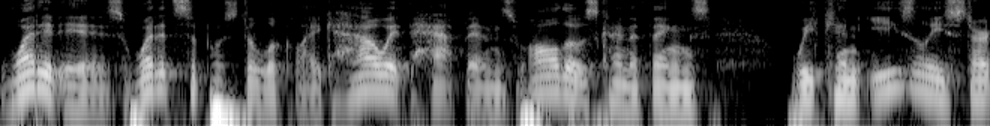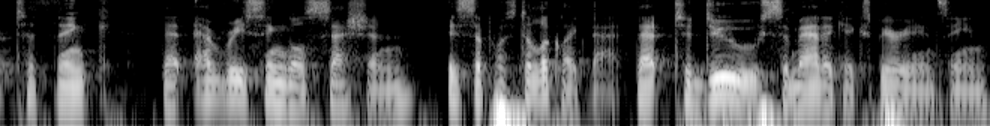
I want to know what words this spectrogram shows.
what it is, what it's supposed to look like, how it happens, all those kind of things, we can easily start to think that every single session is supposed to look like that. That to do somatic experiencing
